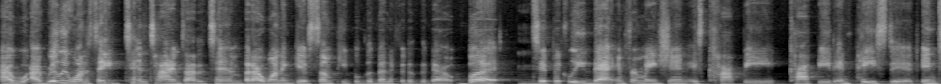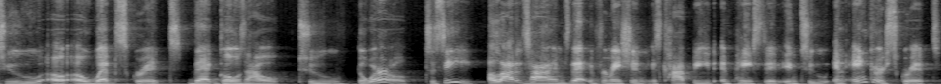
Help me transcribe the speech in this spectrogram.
I, w- I really want to say 10 times out of 10, but I want to give some people the benefit of the doubt. But mm-hmm. typically, that information is copied, copied and pasted into a, a web script that goes out to the world to see. A lot of mm-hmm. times, that information is copied and pasted into an anchor script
